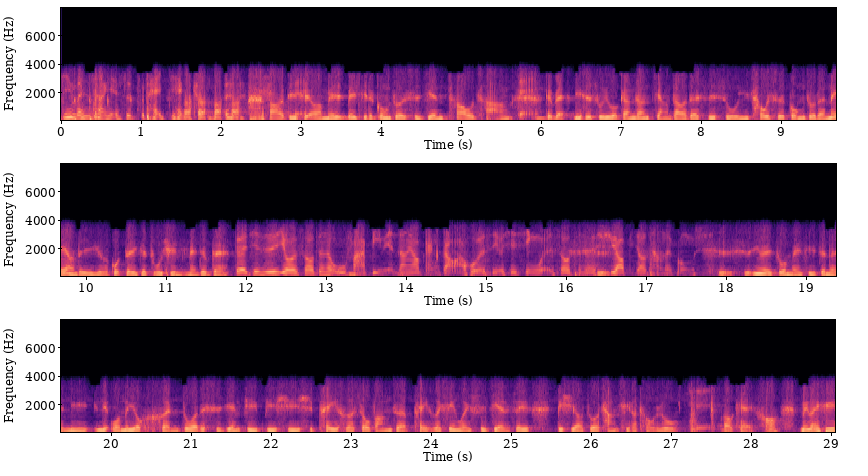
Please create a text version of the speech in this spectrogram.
基本上也是不太健康的。好，的确哦，媒媒体的工作时间超长，对，对不对？你是属于我刚刚讲到的，是属于超时工作的那样的一个的一个族群里面，对不对？对，其实有的时候真的无法避免，当要赶稿啊，或者是有些新闻的时候，真的需要比较长的工时。是是，因为做媒体真的，你你我们有很多的时间必必须去配合受访者，配合新闻事件，所以必须要做长期的投入。是。OK，好，没关系。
